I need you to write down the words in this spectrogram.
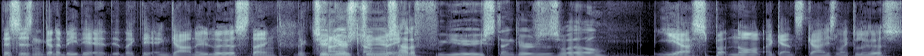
this isn't going to be the, the like the Ngannou Lewis thing. The Juniors, Juniors be. had a few stinkers as well. yes, but not against guys like Lewis.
